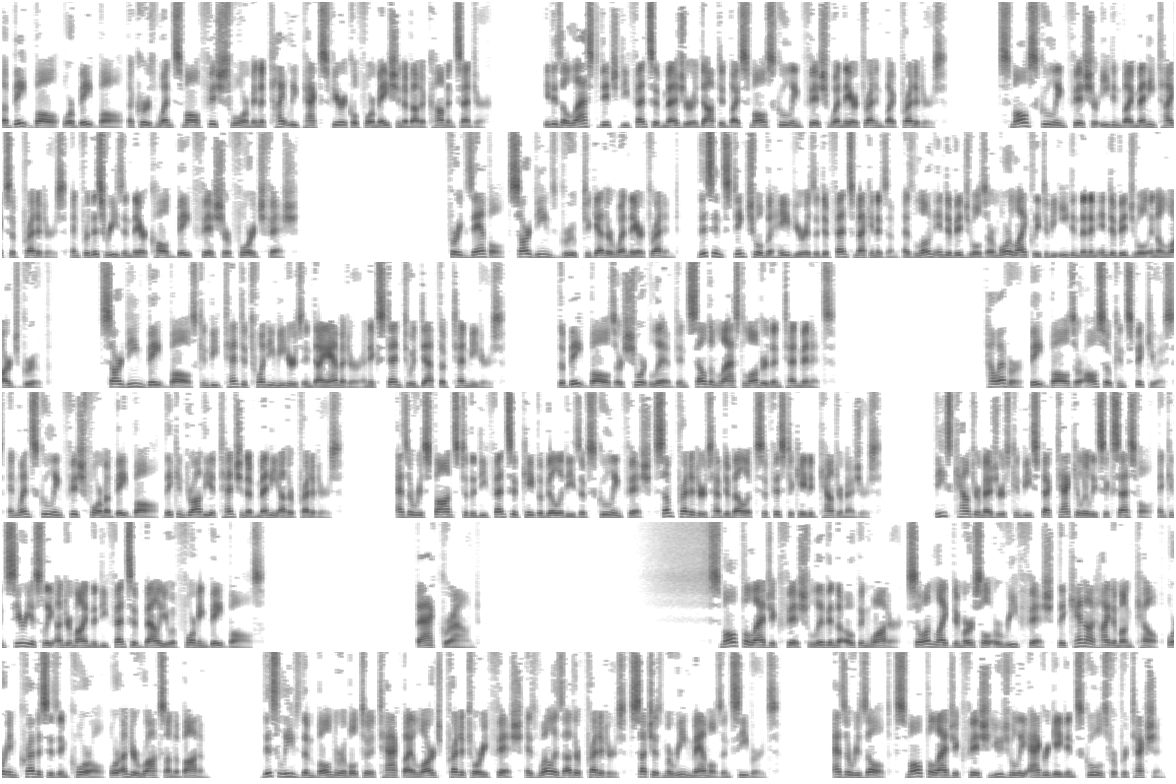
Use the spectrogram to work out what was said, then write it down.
A bait ball, or bait ball, occurs when small fish swarm in a tightly packed spherical formation about a common center. It is a last-ditch defensive measure adopted by small schooling fish when they are threatened by predators. Small schooling fish are eaten by many types of predators, and for this reason they are called bait fish or forage fish. For example, sardines group together when they are threatened. This instinctual behavior is a defense mechanism, as lone individuals are more likely to be eaten than an individual in a large group. Sardine bait balls can be 10 to 20 meters in diameter and extend to a depth of 10 meters. The bait balls are short-lived and seldom last longer than 10 minutes. However, bait balls are also conspicuous, and when schooling fish form a bait ball, they can draw the attention of many other predators. As a response to the defensive capabilities of schooling fish, some predators have developed sophisticated countermeasures. These countermeasures can be spectacularly successful, and can seriously undermine the defensive value of forming bait balls. Background Small pelagic fish live in the open water, so unlike demersal or reef fish, they cannot hide among kelp, or in crevices in coral, or under rocks on the bottom. This leaves them vulnerable to attack by large predatory fish, as well as other predators, such as marine mammals and seabirds. As a result, small pelagic fish usually aggregate in schools for protection.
